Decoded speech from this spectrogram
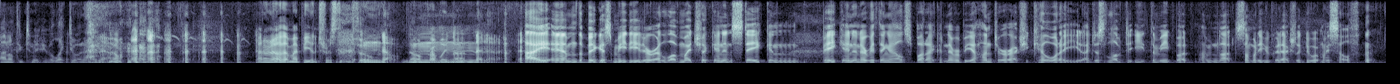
I don't think too many people like doing that. No. No. I don't know. That might be interesting, Phil. No. No, probably not. Mm, no, no, no. i am the biggest meat eater i love my chicken and steak and bacon and everything else but i could never be a hunter or actually kill what i eat i just love to eat the meat but i'm not somebody who could actually do it myself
